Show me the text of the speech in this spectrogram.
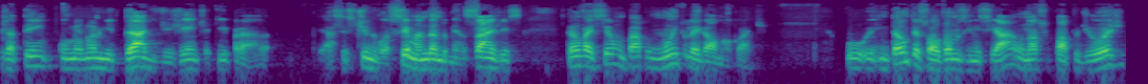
Já tem uma enormidade de gente aqui para assistindo você, mandando mensagens. Então vai ser um papo muito legal, Malcote. O- então, pessoal, vamos iniciar. O nosso papo de hoje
